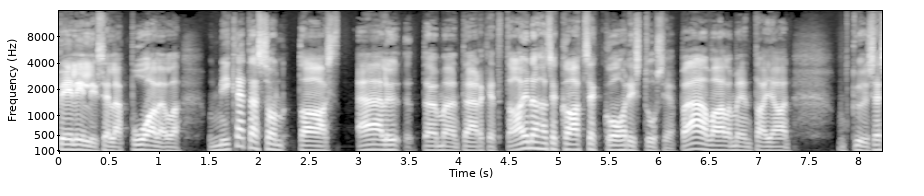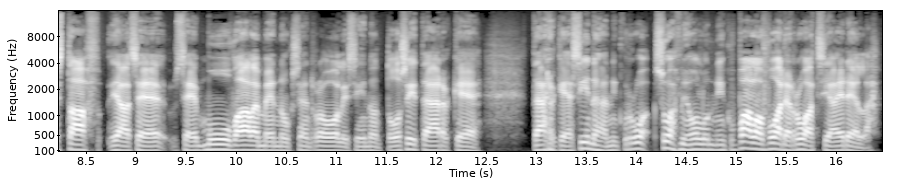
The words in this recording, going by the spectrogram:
pelillisellä puolella. Mikä tässä on taas älyttömän tärkeää, että ainahan se katse kohdistuu siihen päävalmentajaan, mutta kyllä se staff ja se, se muu valmennuksen rooli siinä on tosi tärkeä. tärkeä. Siinähän niin kuin Suomi on ollut niin kuin valovuoden Ruotsia edellä –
